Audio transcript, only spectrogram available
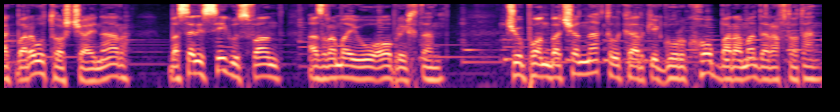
акбараву тошчайнар ба сари се гӯсфанд аз рамаи ӯ об рехтанд. чӯпонбача нақл кард ки гургҳо ба рама дарафтоданд.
